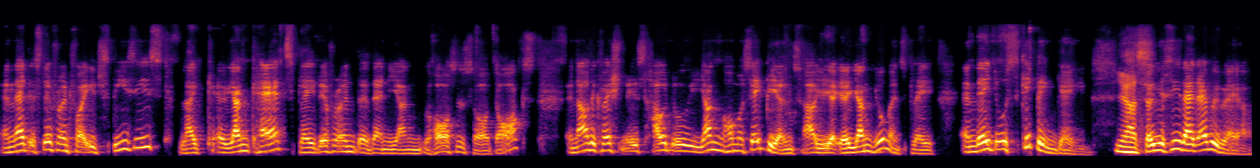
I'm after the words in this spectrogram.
and that is different for each species, like uh, young cats play different than young horses or dogs. And now the question is, how do young Homo sapiens, how young humans play? And they do skipping games. Yes. So you see that everywhere.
